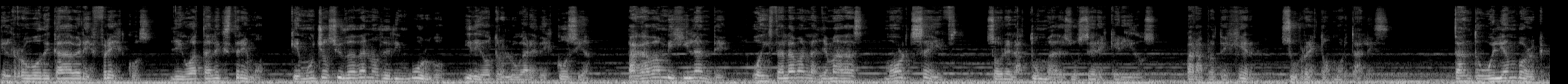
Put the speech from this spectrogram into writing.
El robo de cadáveres frescos llegó a tal extremo que muchos ciudadanos de Edimburgo y de otros lugares de Escocia pagaban vigilante o instalaban las llamadas mort safes sobre las tumbas de sus seres queridos para proteger sus restos mortales. Tanto William Burke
